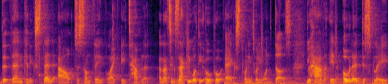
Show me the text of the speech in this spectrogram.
that then can extend out to something like a tablet. And that's exactly what the Oppo X 2021 does. You have an OLED display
